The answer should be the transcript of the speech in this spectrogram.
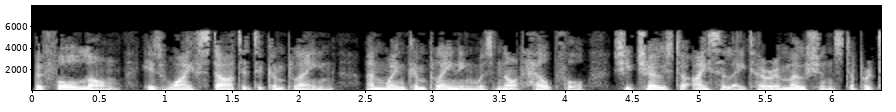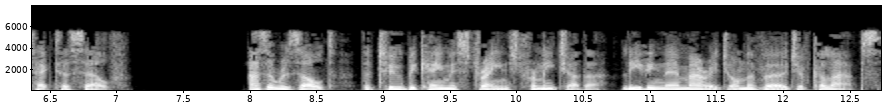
Before long, his wife started to complain, and when complaining was not helpful, she chose to isolate her emotions to protect herself. As a result, the two became estranged from each other, leaving their marriage on the verge of collapse.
